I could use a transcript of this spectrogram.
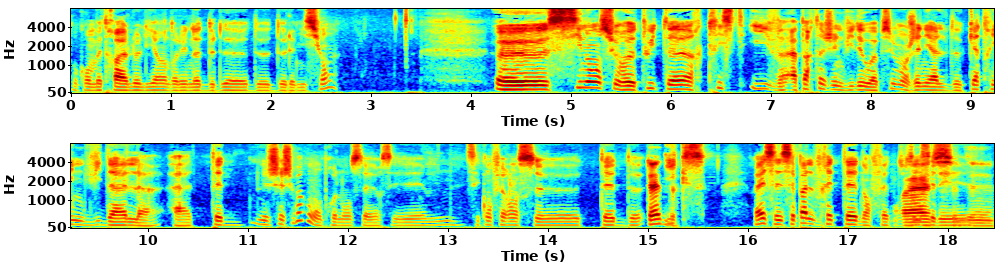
Donc on mettra le lien dans les notes de, l'émission. Euh, sinon sur Twitter, Christ Yves a partagé une vidéo absolument géniale de Catherine Vidal à TED. Je ne sais pas comment on prononce ces, ces conférences euh, TED, X. Ouais, c'est pas le vrai TED en fait. c'est des,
